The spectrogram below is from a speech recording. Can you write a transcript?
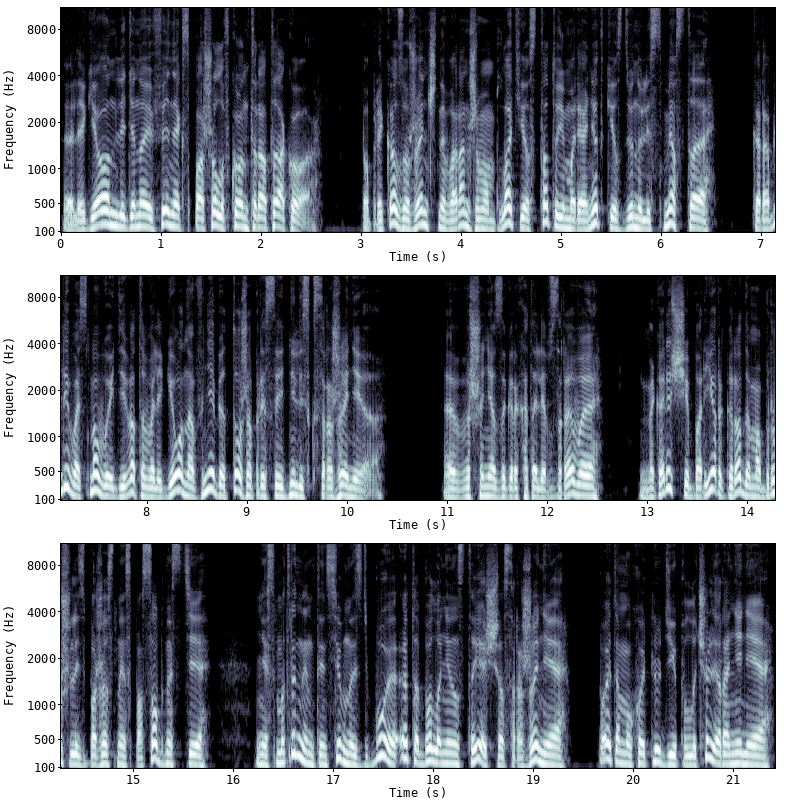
Легион Ледяной Феникс пошел в контратаку. По приказу женщины в оранжевом платье статуи марионетки сдвинулись с места, корабли 8 и 9 легиона в небе тоже присоединились к сражению. В вышине загрохотали взрывы, на горящий барьер градом обрушились божественные способности. Несмотря на интенсивность боя, это было не настоящее сражение, поэтому хоть люди и получили ранения,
